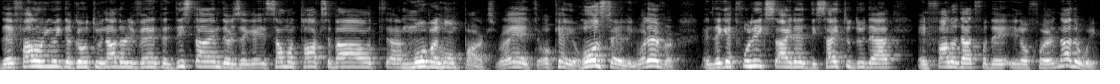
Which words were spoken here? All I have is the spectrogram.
the following week they go to another event and this time there's a someone talks about uh, mobile home parks right okay wholesaling whatever and they get fully excited decide to do that and follow that for the you know for another week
